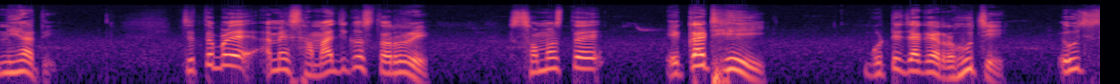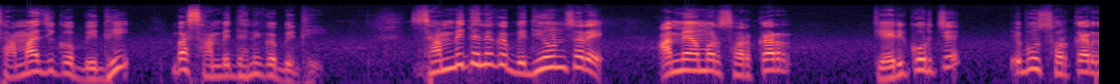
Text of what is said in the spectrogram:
निहाती जितेबले आम सामाजिक स्तर में समस्ते एकाठी गोटे जगह रोचे ये सामाजिक विधि सांधानिक विधि सांधानिक विधि अनुसार आम आम सरकार या सरकार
